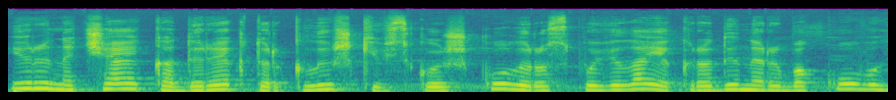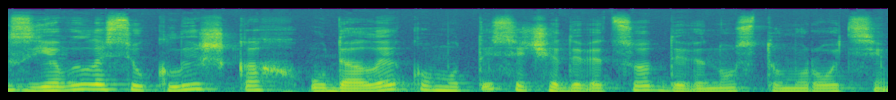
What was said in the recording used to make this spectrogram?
Ірина Чайка, директор Клишківської школи, розповіла, як родина Рибакових з'явилась у Клишках у далекому 1990 році.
